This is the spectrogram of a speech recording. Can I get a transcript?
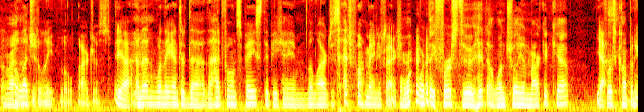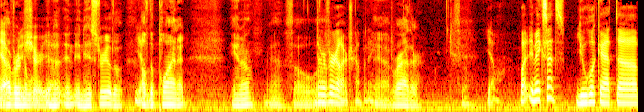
Right. allegedly the largest. Yeah, Yeah. and then when they entered the the headphone space, they became the largest headphone manufacturer. Wa- weren't they first to hit a one trillion market cap? yes. First company Yeah, ever in, the, pretty sure, in, the, in, in history of the Yeah. of the planet. You know, yeah. So They're uh, a very large company. yeah, rather. So, Yeah, but it makes sense. You look at uh,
